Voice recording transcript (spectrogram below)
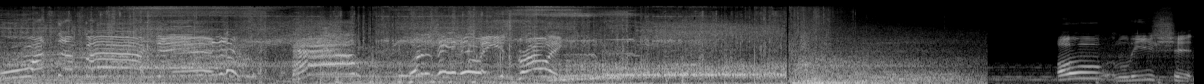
What the fuck, dude? Help! What is he doing? He's growing! Holy shit.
